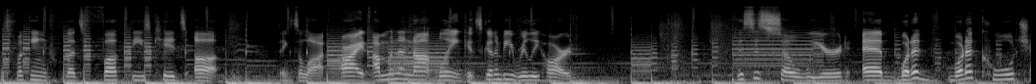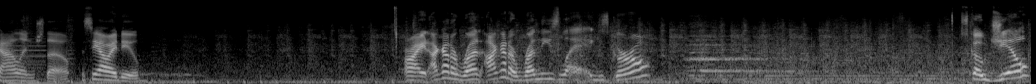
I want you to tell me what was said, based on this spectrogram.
Let's fucking, let's fuck these kids up. Thanks a lot. All right, I'm gonna not blink. It's gonna be really hard. This is so weird. Eb, what a, what a cool challenge, though. Let's see how I do. All right, I gotta run, I gotta run these legs, girl. Let's go, Jill.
